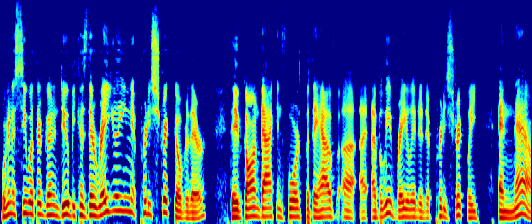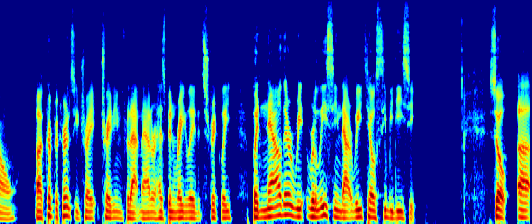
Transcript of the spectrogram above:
We're going to see what they're going to do because they're regulating it pretty strict over there. They've gone back and forth, but they have, uh, I, I, believe, regulated it pretty strictly. And now uh, cryptocurrency tra- trading, for that matter, has been regulated strictly. But now they're re- releasing that retail CBDC. So, uh,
